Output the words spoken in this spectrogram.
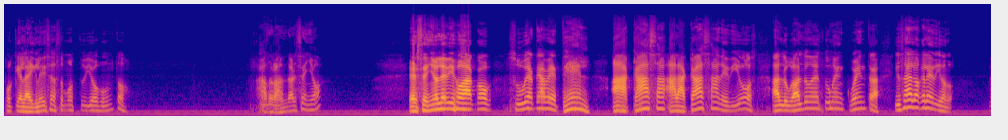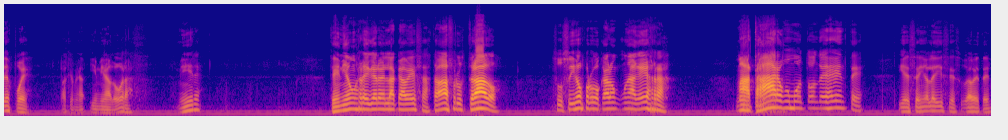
Porque la iglesia somos tú y yo juntos. Adorando al Señor. El Señor le dijo a Jacob, súbete a Betel, a casa, a la casa de Dios, al lugar donde tú me encuentras. ¿Y sabes lo que le dijo? Después, para que me, y me adoras. Mire. Tenía un reguero en la cabeza, estaba frustrado. Sus hijos provocaron una guerra. Mataron un montón de gente. Y el Señor le dice, sube a Betel.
